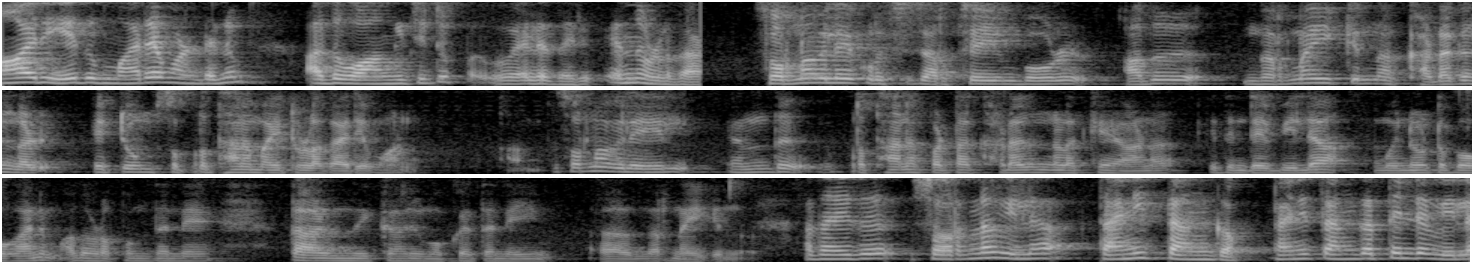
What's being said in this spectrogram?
ആര് ഏത് മരമണ്ടനും അത് വാങ്ങിച്ചിട്ട് വില തരും എന്നുള്ളതാണ്. സ്വർണവിലയെക്കുറിച്ച് ചർച്ച ചെയ്യുമ്പോൾ അത് നിർണയിക്കുന്ന ഘടകങ്ങൾ ഏറ്റവും സുപ്രധാനമായിട്ടുള്ള കാര്യമാണ്. സ്വർണവിലയിൽ എന്ത് പ്രധാനപ്പെട്ട ഘടകങ്ങളൊക്കെയാണ് ഇതിന്റെ വില മുന്നോട്ട് പോകാനും അതോടൊപ്പം തന്നെ താഴ്ന്നു നിൽക്കാനും ഒക്കെ തന്നെയും നിർണയിക്കുന്നത്? അതായത് സ്വർണവില തനി തങ്കം തനി തങ്കത്തിന്റെ വില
